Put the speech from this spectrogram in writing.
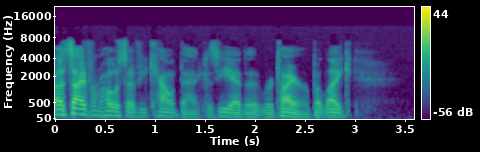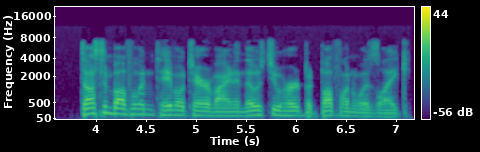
aside from Hossa, if you count that, because he had to retire. But like Dustin Byfuglien, Teuvo Teravainen, those two hurt, but Byfuglien was like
